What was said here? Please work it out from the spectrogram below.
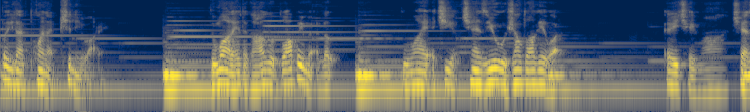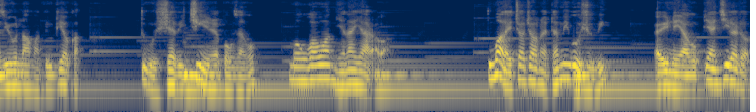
ပိတ်လိုက်ဖွင့်လိုက်ဖြစ်နေပါတယ် သူမလည်းတကားကိုသွားပိတ်မဲ့အလုပ်သူမရဲ့အချီကခြံစည်းရိုးကိုရောက်သွားခဲ့ပါတယ်အဲ့ဒီချိန်မှာခြံစည်းရိုးနားမှာလူတစ်ယောက်ကသူ့ကိုရက်ပြီးကြည့်နေတဲ့ပုံစံကိုမှုံဝါးဝါမြင်လိုက်ရတာပါသူမလည်းကြောက်ကြောက်နဲ့ဓာတ်မိဖို့ယူပြီးအဲ့ဒီနေရာကိုပြန်ကြည့်လိုက်တော့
